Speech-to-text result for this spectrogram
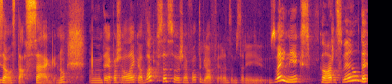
izaustā sēga. Nu, tajā pašā laikā blakus esošajā fotografijā redzams arī zvejnieks. Kārlis Velde,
